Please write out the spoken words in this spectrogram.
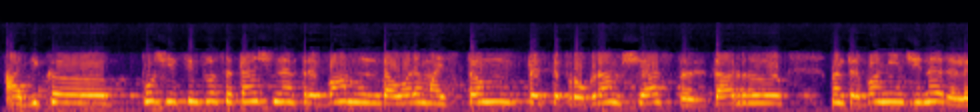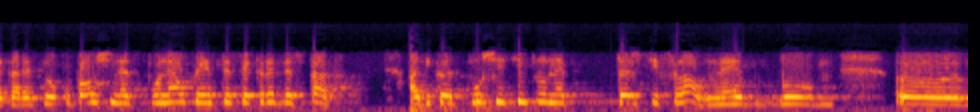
Adică, pur și simplu stăteam și ne întrebam, dar oare mai stăm peste program și astăzi? Dar uh, întrebam inginerele care se ocupau și ne spuneau că este secret de stat. Adică, pur și simplu ne persiflau, ne uh, uh,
